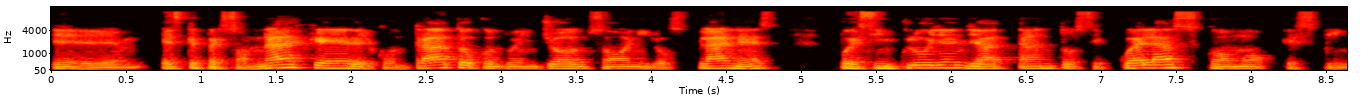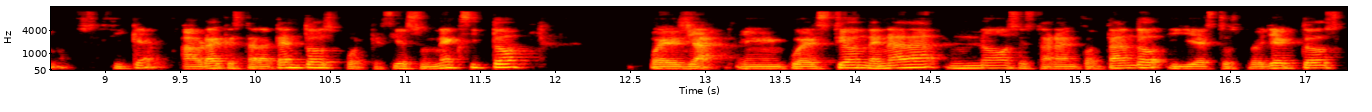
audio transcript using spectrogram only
eh, este personaje del contrato con Dwayne Johnson y los planes, pues incluyen ya tanto secuelas como spin-offs. Así que habrá que estar atentos porque si es un éxito, pues ya, en cuestión de nada, nos estarán contando y estos proyectos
